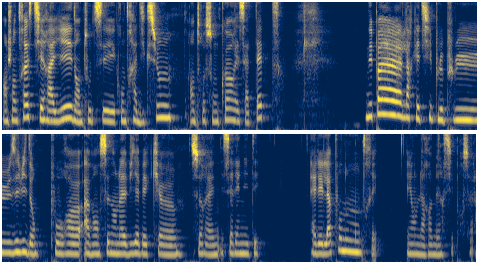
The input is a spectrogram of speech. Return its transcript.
Enchantresse tiraillée dans toutes ces contradictions entre son corps et sa tête n'est pas l'archétype le plus évident pour euh, avancer dans la vie avec euh, sérénité. Elle est là pour nous montrer et on la remercie pour cela.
